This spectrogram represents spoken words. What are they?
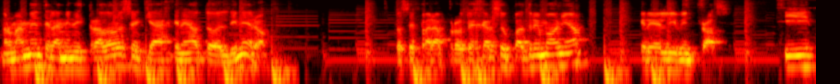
Normalmente el administrador es el que ha generado todo el dinero. Entonces, para proteger su patrimonio, crea el Living Trust. Y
